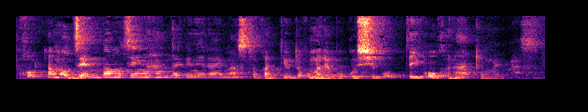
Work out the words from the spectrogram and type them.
これはもう前場の前半だけ狙いますとかっていうとこまで僕絞っていこうかなと思います。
